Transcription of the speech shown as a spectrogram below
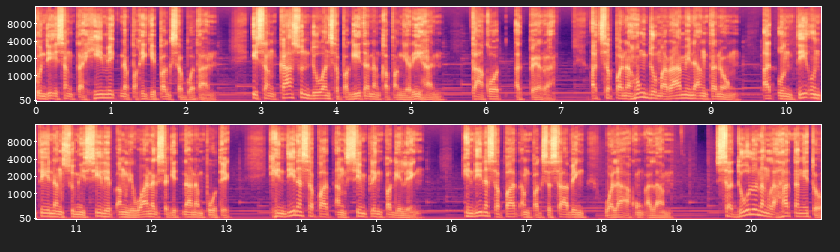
kundi isang tahimik na pakikipagsabwatan, isang kasunduan sa pagitan ng kapangyarihan, takot at pera. At sa panahong dumarami na ang tanong at unti-unti nang sumisilip ang liwanag sa gitna ng putik, hindi na sapat ang simpleng pagiling. Hindi na sapat ang pagsasabing wala akong alam. Sa dulo ng lahat ng ito,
